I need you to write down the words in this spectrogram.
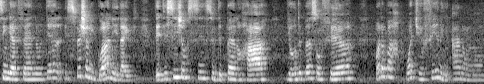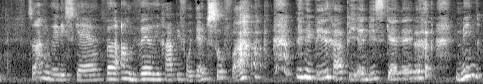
single Inferno, they're especially Guani, like the decision seems to depend on how the other person feel. What about what you're feeling? I don't know. So I'm really scared, but I'm very happy for them so far. Let me be happy and be scared later. Min,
